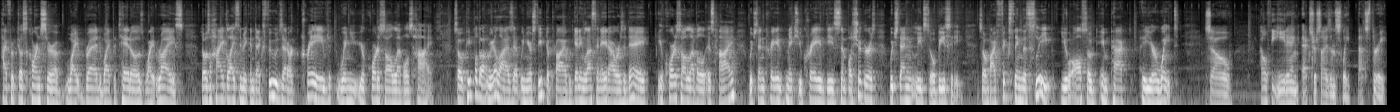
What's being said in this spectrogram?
high fructose corn syrup, white bread, white potatoes, white rice. Those high glycemic index foods that are craved when you, your cortisol level is high. So people don't realize that when you're sleep deprived, getting less than eight hours a day, your cortisol level is high, which then crave, makes you crave these simple sugars, which then leads to obesity. So by fixing the sleep, you also impact your weight. So healthy eating, exercise, and sleep. That's three.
